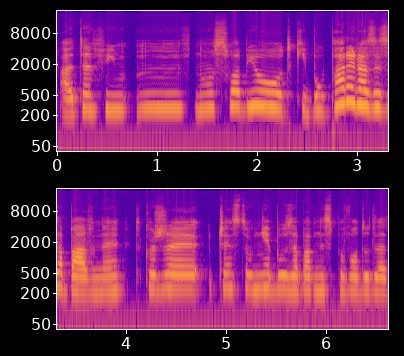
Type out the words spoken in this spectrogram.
Ale ten film, mm, no słabiutki. Był parę razy zabawny, tylko że często nie był zabawny z powodu, dla,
